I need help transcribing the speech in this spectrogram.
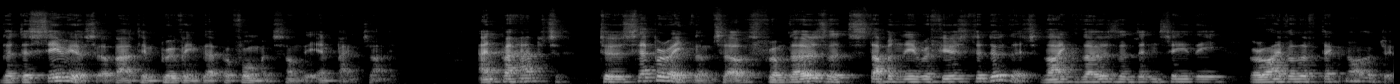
that are serious about improving their performance on the impact side. And perhaps to separate themselves from those that stubbornly refuse to do this, like those that didn't see the arrival of technology.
